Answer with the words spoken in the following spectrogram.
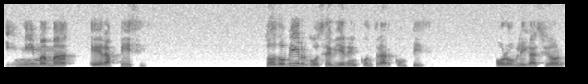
y mi mamá era Piscis. Todo Virgo se viene a encontrar con Piscis. Por obligación,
